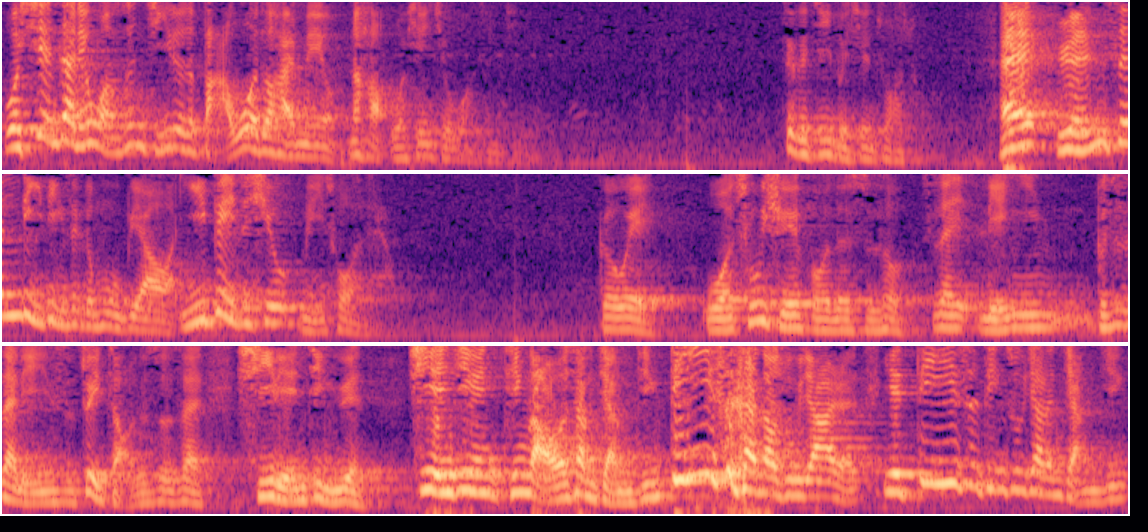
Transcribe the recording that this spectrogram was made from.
我现在连往生极乐的把握都还没有。那好，我先求往生极乐，这个基本先抓住。哎，人生立定这个目标啊，一辈子修没错了。各位。我初学佛的时候是在莲音，不是在莲音寺，最早的时候在西莲净院。西莲净院听老和尚讲经，第一次看到出家人，也第一次听出家人讲经，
